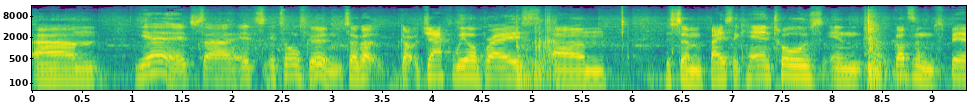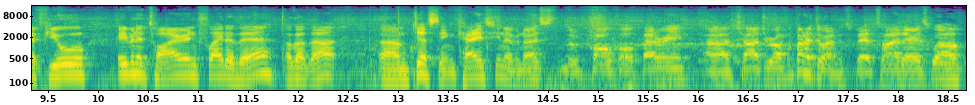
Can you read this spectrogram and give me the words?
Um, yeah, it's uh, it's it's all good. So I got got jack wheel brace. Um, just some basic hand tools. In got some spare fuel. Even a tire inflator there. I got that um, just in case, you never know, it's a little 12 volt battery uh, charger off, but I do have a spare tire there as well.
